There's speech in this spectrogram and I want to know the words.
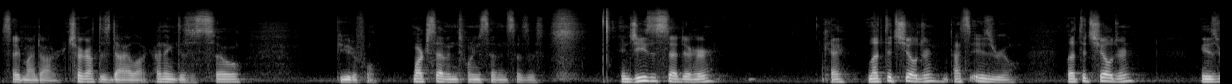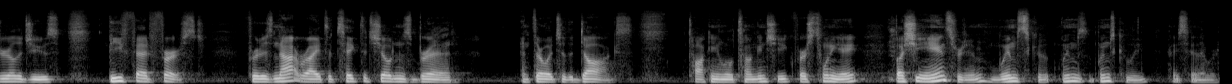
Save my daughter. Check out this dialogue. I think this is so beautiful. Mark 7 27 says this. And Jesus said to her, Okay, let the children, that's Israel, let the children, Israel, the Jews, be fed first, for it is not right to take the children's bread and throw it to the dogs. Talking a little tongue in cheek, verse 28. But she answered him whimsically, how do you say that word?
